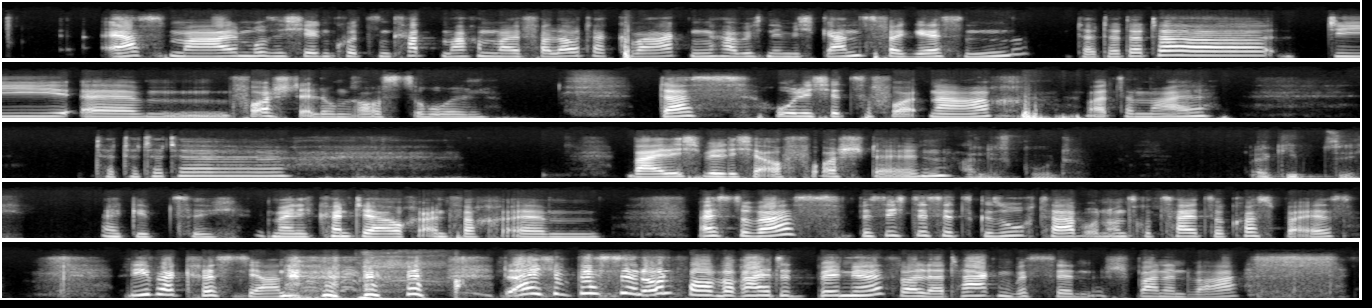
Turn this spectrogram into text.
erstmal muss ich hier einen kurzen Cut machen, weil vor lauter Quaken habe ich nämlich ganz vergessen, ta, ta, ta, die ähm, Vorstellung rauszuholen. Das hole ich jetzt sofort nach. Warte mal. Weil ich will dich ja auch vorstellen. Alles gut. Ergibt sich. Ergibt sich. Ich meine, ich könnte ja auch einfach, ähm, weißt du was, bis ich das jetzt gesucht habe und unsere Zeit so kostbar ist, Lieber Christian, da ich ein bisschen unvorbereitet bin jetzt, weil der Tag ein bisschen spannend war,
